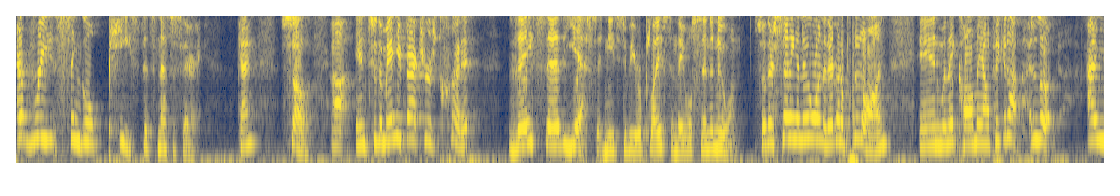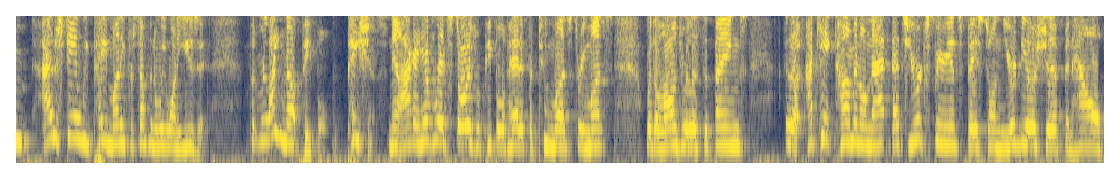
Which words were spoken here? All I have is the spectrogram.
every single piece that's necessary? Okay, so uh, into the manufacturer's credit, they said yes, it needs to be replaced, and they will send a new one. So they're sending a new one, and they're going to put it on. And when they call me, I'll pick it up. Look, I'm I understand we pay money for something and we want to use it. But lighten up, people. Patience. Now, I have read stories where people have had it for two months, three months, with a laundry list of things. Look, I can't comment on that. That's your experience based on your dealership and how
